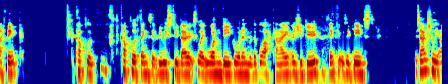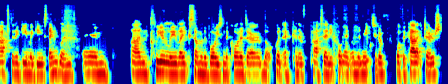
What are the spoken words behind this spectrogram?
I think a couple of couple of things that really stood out. It's like one day going in with a black eye, as you do. I think it was against. It's actually after a game against England, um, and clearly, like some of the boys in the corridor, I'm not going to kind of pass any comment on the nature of, of the characters.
